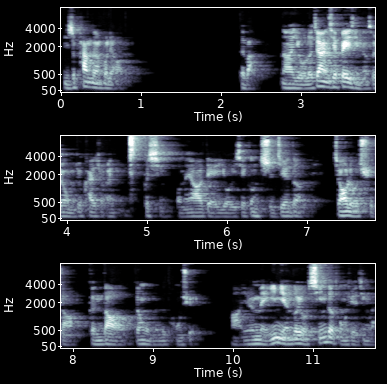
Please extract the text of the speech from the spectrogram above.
你是判断不了的，对吧？那有了这样一些背景呢，所以我们就开始说，哎，不行，我们要得有一些更直接的交流渠道，跟到跟我们的同学啊，因为每一年都有新的同学进来，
